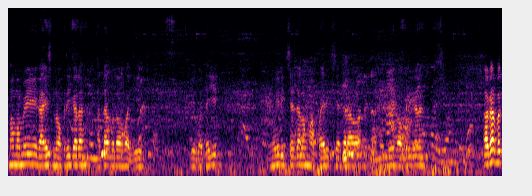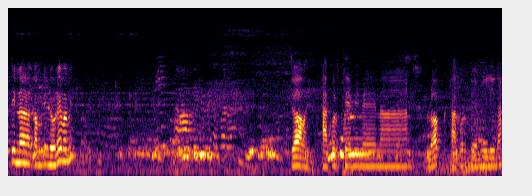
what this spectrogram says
મારા મમ્મી ગાઈસ નોકરી કરે, અત્યારે બધા હજી ભેગો થઈએ. હું રિક્ષા ચલાવું, મારા પપ્પા રિક્ષા ચલાવે મમ્મી નોકરી કરે. અગરબત્તી ના કંપની જો ને મમ્મી? જો ઠાકોર ફેમિલીના બ્લોગ ઠાકોર ફેમિલીના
